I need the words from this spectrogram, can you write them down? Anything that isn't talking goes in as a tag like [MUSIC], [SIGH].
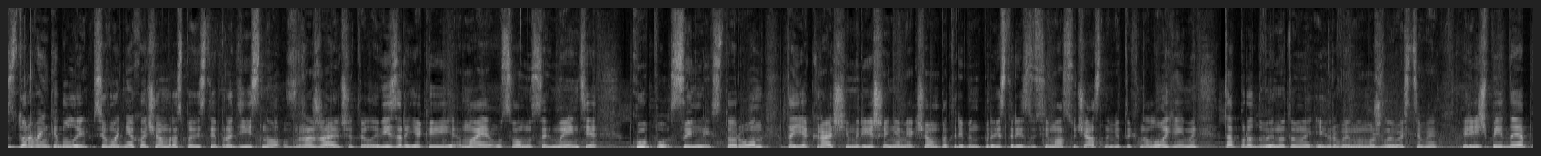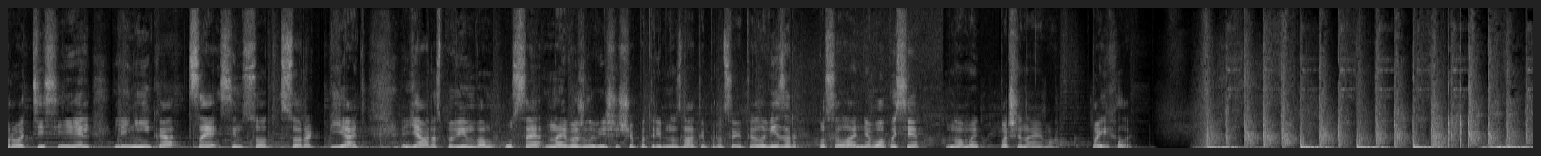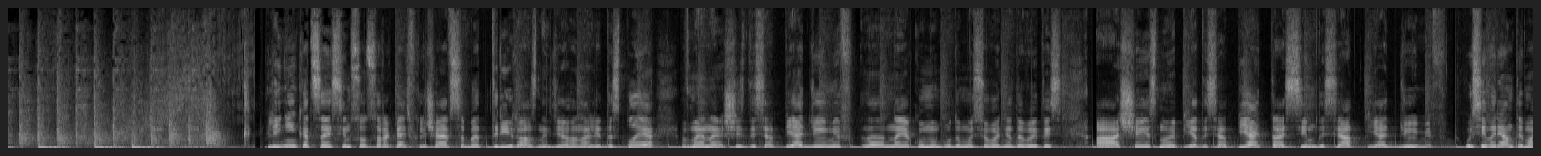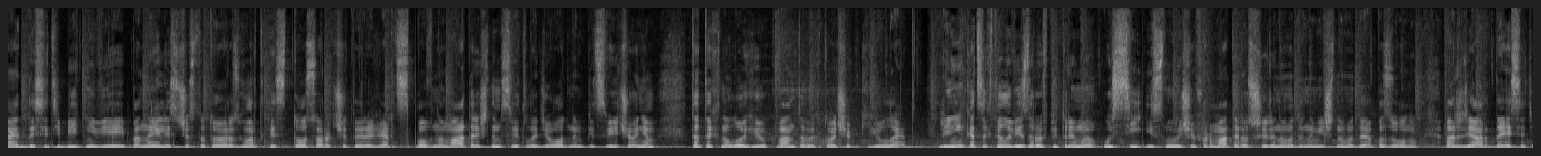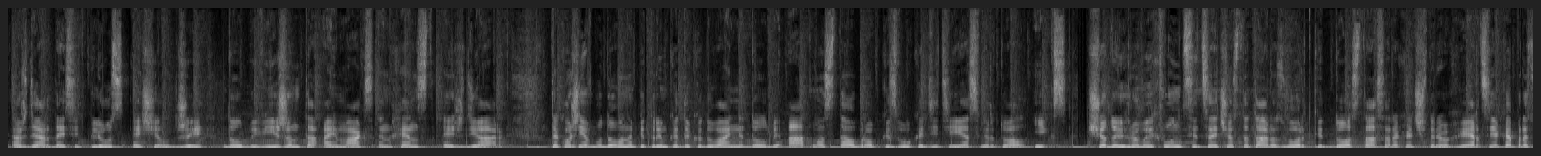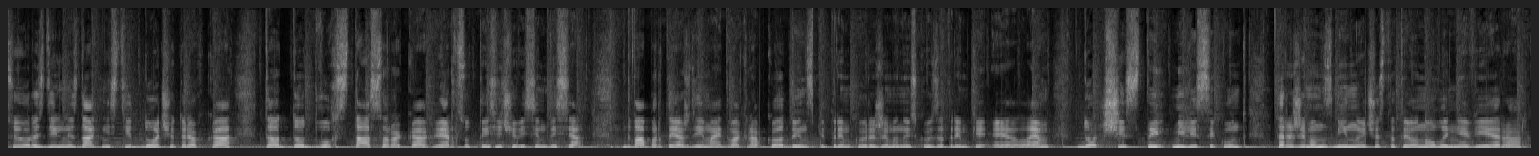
Здоровенькі були. Сьогодні я хочу вам розповісти про дійсно вражаючий телевізор, який має у своєму сегменті купу сильних сторон та є кращим рішенням, якщо вам потрібен пристрій з усіма сучасними технологіями та продвинутими ігровими можливостями. Річ піде про TCL лінійка C745. Я розповім вам усе найважливіше, що потрібно знати про цей телевізор. Посилання в описі. Ну ми починаємо. Поїхали! Лінійка C745 включає в себе три різних діагоналі дисплея. В мене 65 дюймів, е, на яку ми будемо сьогодні дивитись, а ще існує 55 та 75 дюймів. Усі варіанти мають 10-бітні VA панелі з частотою розгортки 144 Гц з повноматричним світлодіодним підсвічуванням та технологією квантових точок QLED. Лінійка цих телевізорів підтримує усі існуючі формати розширеного динамічного діапазону: HDR10, HDR10+, HLG, Dolby Vision та IMAX Enhanced HDR. Також є вбудована підтримка декодування Dolby Atmos та обробки звука DTS Virtual X. Щодо ігрових функцій, це частота розгортки до 144 Гц, яка працює у роздільній здатності до 4К, та до 240 Гц у 1080. Два порти HDMI 2.1 з підтримкою режиму низької затримки ALM до 6 мілісекунд та режимом змінної частоти оновлення VRR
